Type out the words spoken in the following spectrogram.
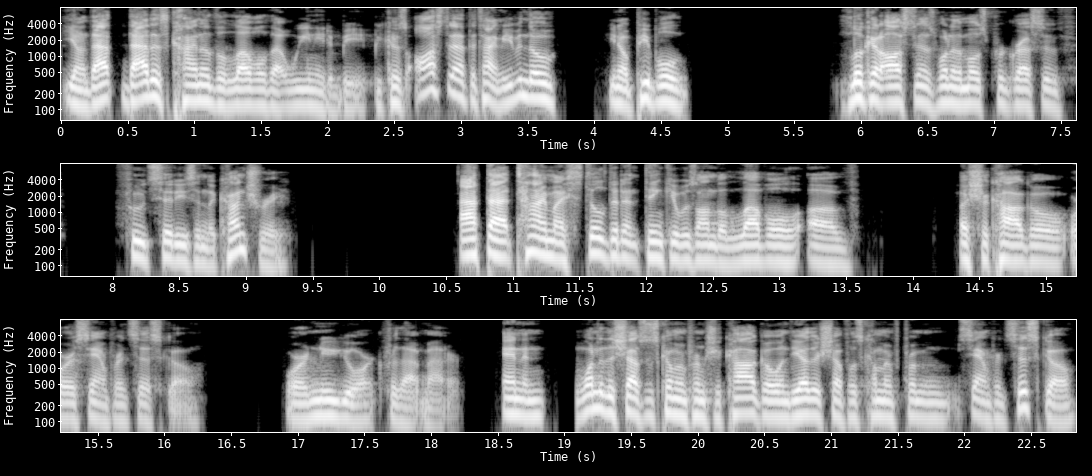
you know, that that is kind of the level that we need to be. Because Austin at the time, even though, you know, people look at Austin as one of the most progressive food cities in the country, at that time I still didn't think it was on the level of a Chicago or a San Francisco or a New York for that matter. And one of the chefs was coming from Chicago and the other chef was coming from San Francisco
